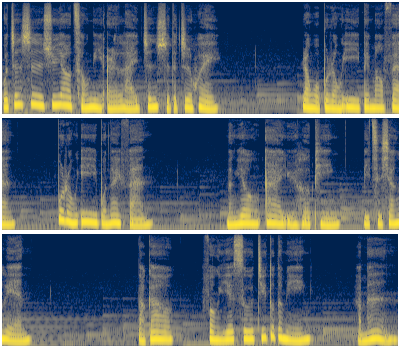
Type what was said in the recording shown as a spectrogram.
我真是需要从你而来真实的智慧，让我不容易被冒犯，不容易不耐烦，能用爱与和平彼此相连。祷告，奉耶稣基督的名，阿门。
